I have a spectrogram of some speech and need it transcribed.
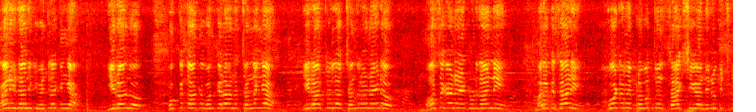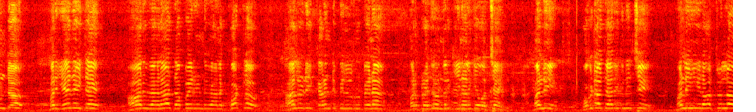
కానీ దానికి వ్యతిరేకంగా ఈరోజు కుక్క తోక వంకర అన్న చందంగా ఈ రాష్ట్రంలో చంద్రబాబు నాయుడు మోసగాడనేటువంటి దాన్ని మరొకసారి కూటమి ప్రభుత్వం సాక్షిగా నిరూపించుకుంటూ మరి ఏదైతే ఆరు వేల డెబ్బై రెండు వేల కోట్లు ఆల్రెడీ కరెంటు బిల్లుల రూపేణా మరి ప్రజలందరికీ ఈ నెలకే వచ్చాయి. మళ్ళీ ఒకటో తారీఖు నుంచి మళ్ళీ ఈ రాష్ట్రంలో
